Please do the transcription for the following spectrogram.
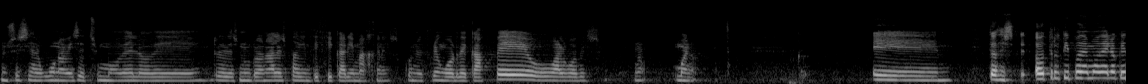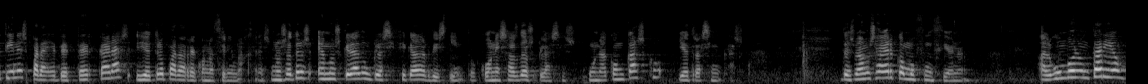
No sé si alguno habéis hecho un modelo de redes neuronales para identificar imágenes con el framework de café o algo de eso. ¿no? Bueno, eh, entonces, otro tipo de modelo que tienes para detectar caras y otro para reconocer imágenes. Nosotros hemos creado un clasificador distinto, con esas dos clases, una con casco y otra sin casco. Entonces, vamos a ver cómo funciona. ¿Algún voluntario?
